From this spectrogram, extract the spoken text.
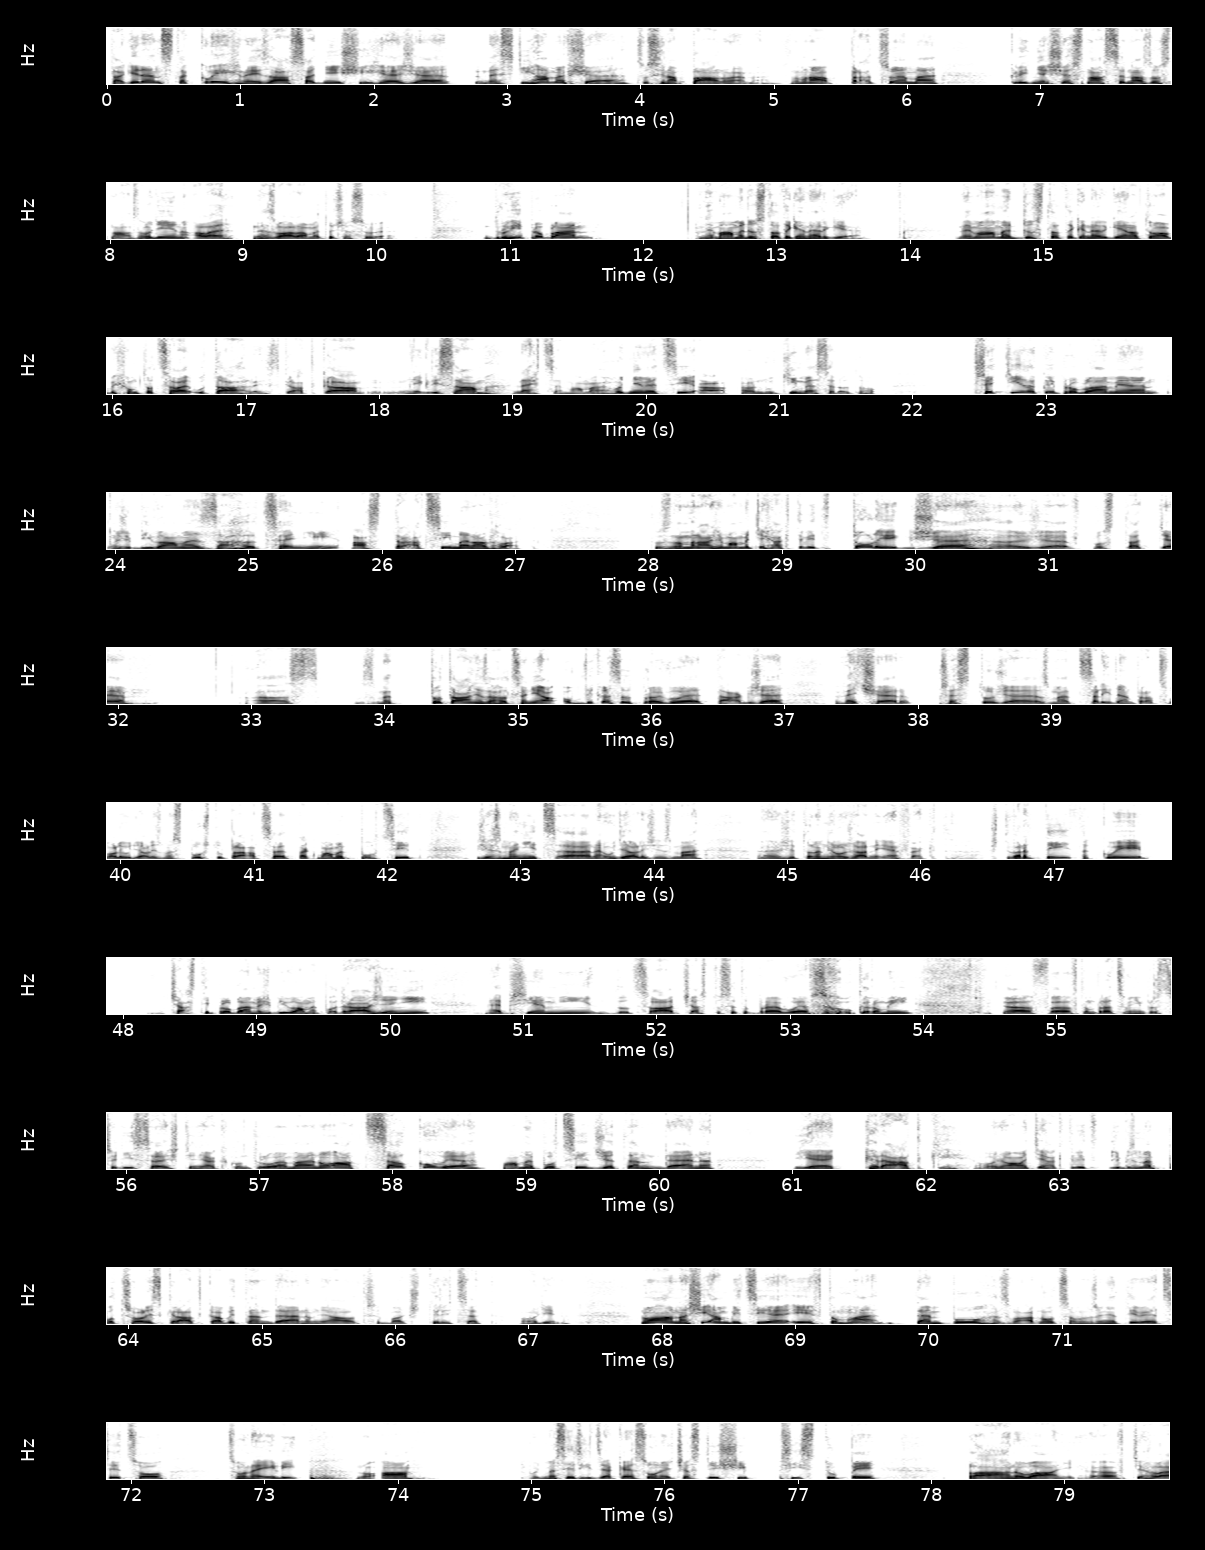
Tak jeden z takových nejzásadnějších je, že nestíháme vše, co si naplánujeme. To znamená, pracujeme klidně 16, 17, 18 hodin, ale nezvládáme to časově. Druhý problém, nemáme dostatek energie nemáme dostatek energie na to, abychom to celé utáhli. Zkrátka, někdy se nám nechce. Máme hodně věcí a, a nutíme se do toho. Třetí takový problém je, že býváme zahlceni a ztrácíme nadhled. To znamená, že máme těch aktivit tolik, že, že v podstatě jsme totálně zahlceni a obvykle se to projevuje tak, že večer přestože jsme celý den pracovali, udělali jsme spoustu práce, tak máme pocit, že jsme nic eh, neudělali, že, jsme, eh, že to nemělo žádný efekt. Čtvrtý takový častý problém že býváme podráždění, nepříjemní, docela často se to projevuje v soukromí, eh, v, v tom pracovním prostředí se ještě nějak kontrolujeme, no a celkově máme pocit, že ten den je krátký, jo? že máme těch aktivit, že bychom potřebovali zkrátka, aby ten den měl třeba 40 hodin. No a naší ambicí je i v tomhle tempu zvládnout samozřejmě ty věci, co, co nejlíp. No a pojďme si říct, jaké jsou nejčastější přístupy plánování eh, v těchto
